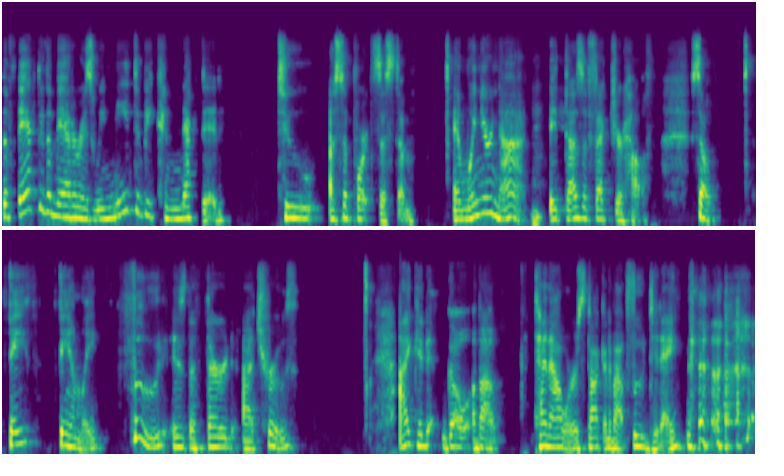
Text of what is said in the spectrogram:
the fact of the matter is we need to be connected to a support system. And when you're not hmm. it does affect your health. So faith family food is the third uh, truth I could go about 10 hours talking about food today. but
